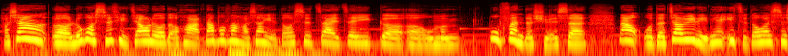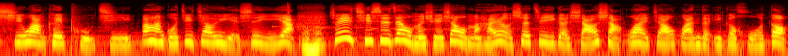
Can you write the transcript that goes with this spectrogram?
好像呃如果实体交流的话，大部分好像也都是在这一个呃我们部分的学生。那我的教育理念一直都会是希望可以普及，包含国际教育也是一样。所以其实，在我们学校，我们还有设计一个小小外交官的一个活动。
